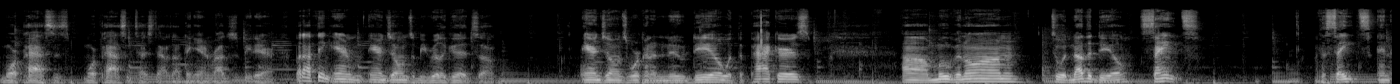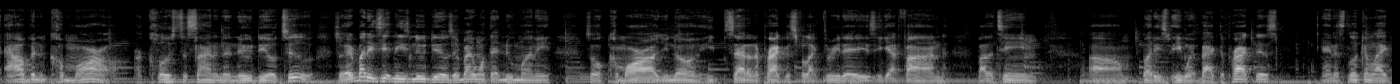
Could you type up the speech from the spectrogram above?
more passes, more passing touchdowns. I think Aaron Rodgers will be there. But I think Aaron Aaron Jones will be really good. So Aaron Jones working on a new deal with the Packers. Um, moving on to another deal, Saints. The Saints and Alvin Kamara are close to signing a new deal too. So everybody's getting these new deals. Everybody want that new money. So Kamara, you know, he sat out of practice for like three days. He got fined by the team, um, but he's, he went back to practice. and it's looking like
